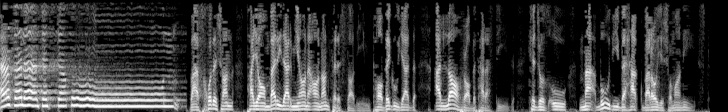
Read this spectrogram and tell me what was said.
أفلا تتقون و از خودشان پیامبری در میان آنان فرستادیم تا بگوید الله را بپرستید که جز او معبودی به حق برای شما نیست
